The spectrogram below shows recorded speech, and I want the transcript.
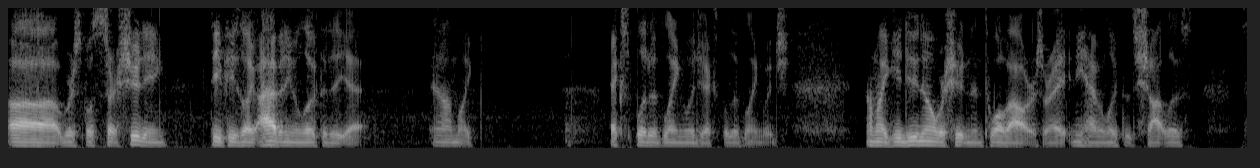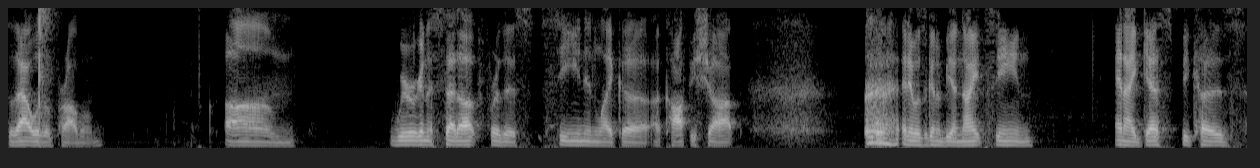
uh, we are supposed to start shooting. DP's like, I haven't even looked at it yet, and I'm like, expletive language, expletive language. I'm like, you do know we're shooting in 12 hours, right? And you haven't looked at the shot list, so that was a problem. Um, we were gonna set up for this scene in like a, a coffee shop, and it was gonna be a night scene. And I guess because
